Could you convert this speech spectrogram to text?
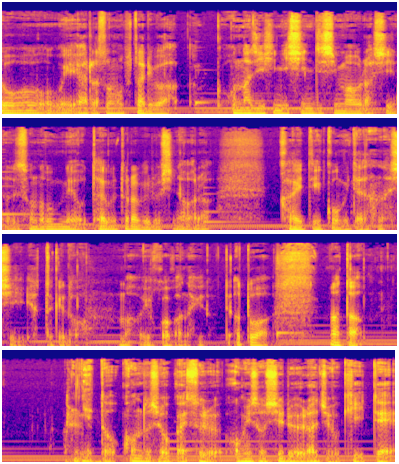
どうやらその2人は同じ日に死んでしまうらしいのでその運命をタイムトラベルしながら変えていこうみたいな話やったけどまあよくわかんないけどあとはまたえっと、今度紹介するお味噌汁ラジオ聞いて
